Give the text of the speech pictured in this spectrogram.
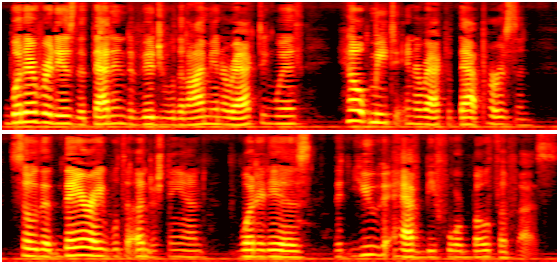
whatever it is that that individual that I'm interacting with, help me to interact with that person so that they're able to understand what it is that you have before both of us.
